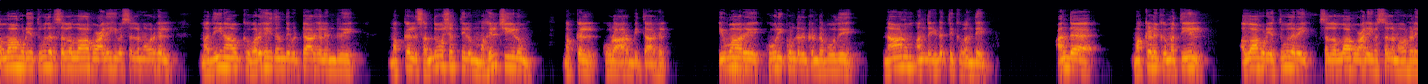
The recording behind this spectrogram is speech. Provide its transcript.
அல்லாஹுடைய தூதர் சல்லல்லாஹு அலஹி வசல்லம் அவர்கள் மதீனாவுக்கு வருகை தந்து விட்டார்கள் என்று மக்கள் சந்தோஷத்திலும் மகிழ்ச்சியிலும் மக்கள் கூற ஆரம்பித்தார்கள். இவ்வாறு கூறிக்கொண்டிருக்கின்ற போது நானும் அந்த இடத்துக்கு வந்தேன். அந்த மக்களுக்கு மத்தியில் அல்லாஹுடைய தூதரை சல்லல்லாஹு அலி வசல்லம் அவர்களை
